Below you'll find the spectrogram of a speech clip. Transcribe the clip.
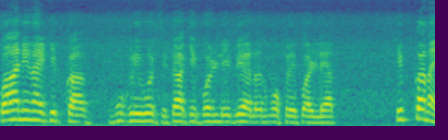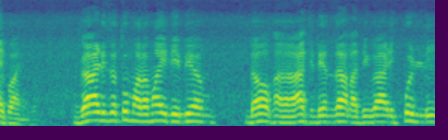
पाणी नाही टिपका. मोकळी वरची टाकी पडली बियालर मोकळे पडल्यात. टिपका नाही पाणी. गाडीचं तुम्हाला माहिती आहे बिया दवाखाना ॲक्सिडेंट झाला ती गाडी पडली.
